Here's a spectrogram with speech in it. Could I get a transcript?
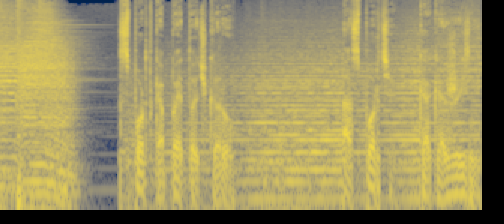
sportkp.ru О спорте, как о жизни.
